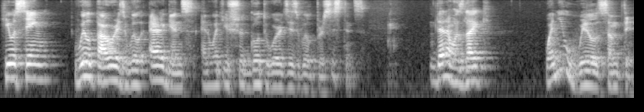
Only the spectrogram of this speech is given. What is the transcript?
he was saying willpower is will arrogance and what you should go towards is will persistence. Then I was like, when you will something,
